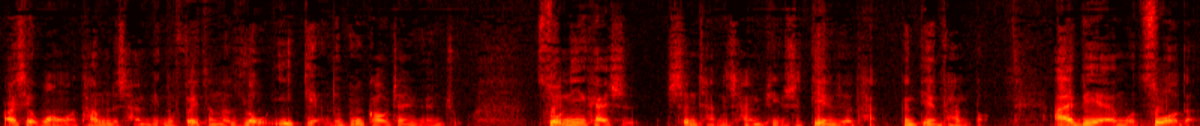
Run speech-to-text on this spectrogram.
而且往往他们的产品都非常的 low，一点都不高瞻远瞩。索尼一开始生产的产品是电热毯跟电饭煲，IBM 做的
